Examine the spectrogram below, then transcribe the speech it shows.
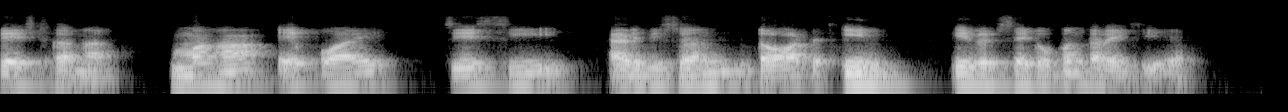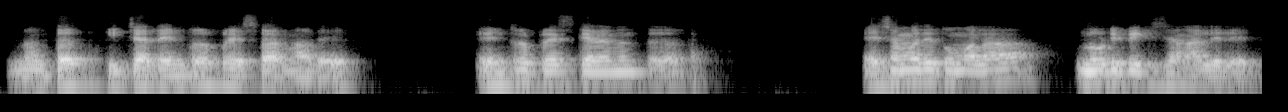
पेस्ट करणार. Maha F Y J C admission dot in ही वेबसाईट ओपन करायची आहे. नंतर तिच्यात एंटर प्रेस करणार आहे. एंटर प्रेस केल्यानंतर याच्यामध्ये तुम्हाला नोटिफिकेशन आलेले आहेत.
